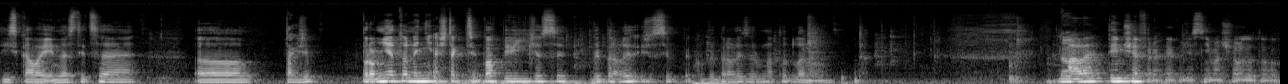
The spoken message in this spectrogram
získávají investice Uh, takže pro mě to není až tak překvapivý, že si vybrali, že si jako vybrali zrovna tohle. No. No. Ale Tim Schafer, jakože s nima šel do toho.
